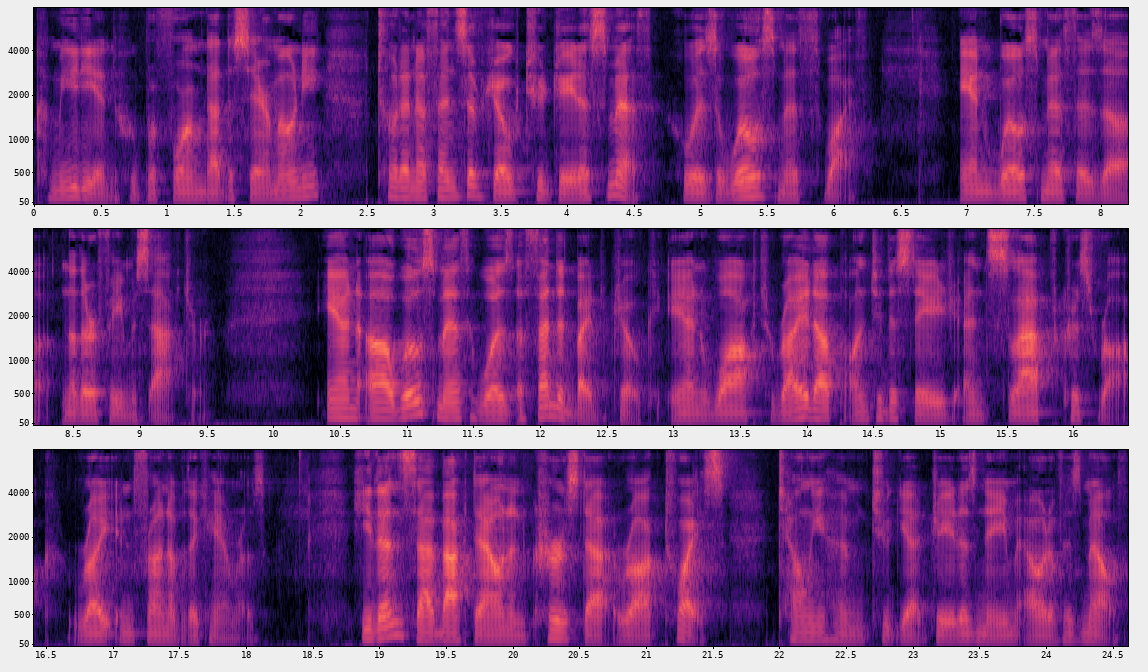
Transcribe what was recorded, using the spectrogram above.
comedian who performed at the ceremony, told an offensive joke to Jada Smith, who is Will Smith's wife. And Will Smith is uh, another famous actor. And uh, Will Smith was offended by the joke and walked right up onto the stage and slapped Chris Rock right in front of the cameras. He then sat back down and cursed at Rock twice, telling him to get Jada's name out of his mouth.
